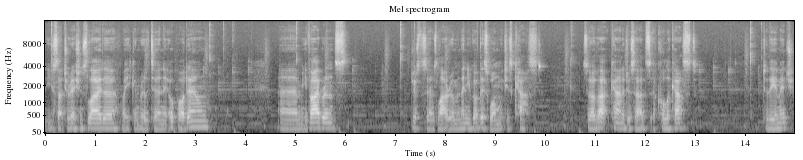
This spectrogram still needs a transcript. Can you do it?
your saturation slider where you can really turn it up or down. Um, your vibrance, just the same as Lightroom. And then you've got this one, which is cast. So that kind of just adds a color cast to the image.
